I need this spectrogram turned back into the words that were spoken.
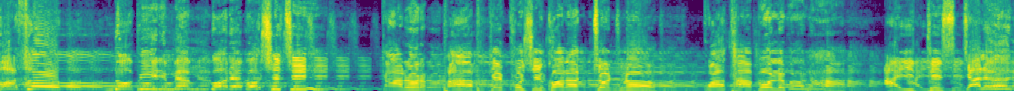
কসম, নবীর মেম্বরে বসেছি। কারোর বাপকে খুশি করার জন্য কথা বলব না। আই দিস চ্যালেঞ্জ।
